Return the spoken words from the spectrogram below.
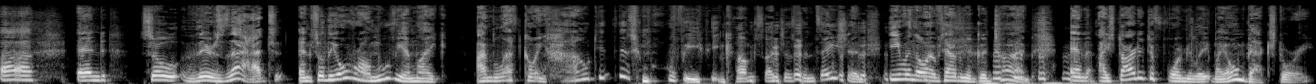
Uh, and so there's that. And so the overall movie, I'm like, I'm left going, how did this movie become such a sensation? Even though I was having a good time. And I started to formulate my own backstory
